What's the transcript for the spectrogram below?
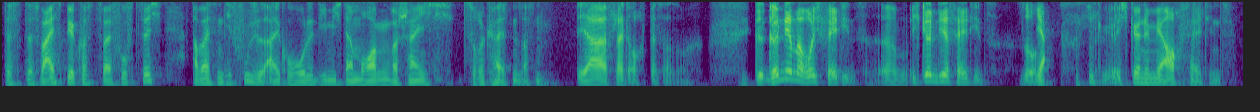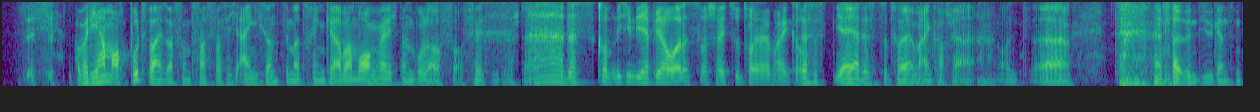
Das, das Weißbier kostet 2,50, aber es sind die Fuselalkohole, die mich da morgen wahrscheinlich zurückhalten lassen. Ja, vielleicht auch besser so. Gönn dir mal ruhig Feldins. Ähm, ich gönn dir Feldins. So. Ja, ich, ich gönne mir auch schön. Aber die haben auch Budweiser vom Fass, was ich eigentlich sonst immer trinke, aber morgen werde ich dann wohl auf, auf Felsen umsteigen. Ah, das kommt nicht in die Happy Hour, das ist wahrscheinlich zu teuer im Einkauf. Das ist, ja, ja, das ist zu teuer im Einkauf, ja. Und äh, da sind diese ganzen,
